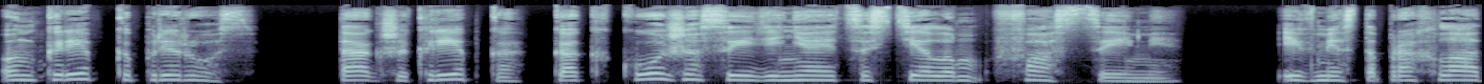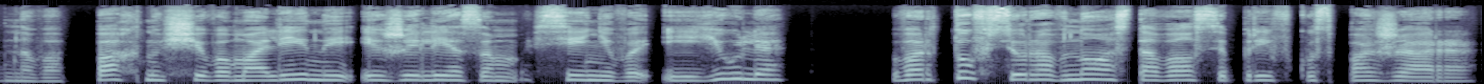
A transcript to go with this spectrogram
Он крепко прирос, так же крепко, как кожа соединяется с телом фасциями, и вместо прохладного, пахнущего малиной и железом синего июля во рту все равно оставался привкус пожара,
